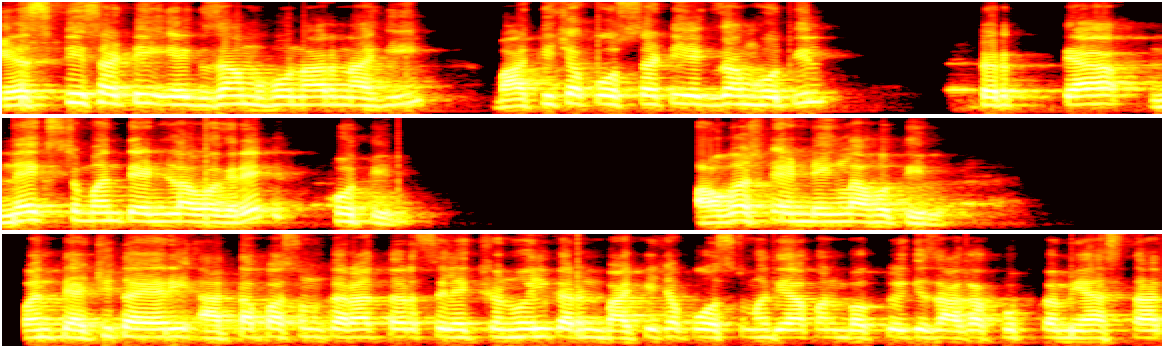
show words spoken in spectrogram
एस टी साठी एक्झाम होणार नाही. बाकीच्या पोस्टसाठी एक्झाम होतील. तर त्या नेक्स्ट मंथ एंडला वगैरे होतील. ऑगस्ट एंडिंगला होतील. पण त्याची तयारी आतापासून करा तर सिलेक्शन होईल. कारण बाकीच्या पोस्टमध्ये आपण बघतोय की जागा खूप कमी असतात.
